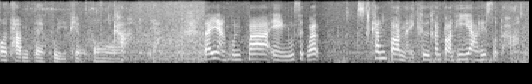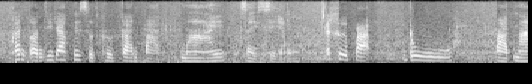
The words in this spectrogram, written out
ก็ทำแต่คุยเพียงอค่ะ จ้ะแล้วอย่างคุณป้าเองรู้สึกว่าขั้นตอนไหนคือขั้นตอนที่ยากที่สุดอะคะขั้นตอนที่ยากที่สุดคือการปาดไม้ใส่เสียง ก็คือปะรูปาดไม้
